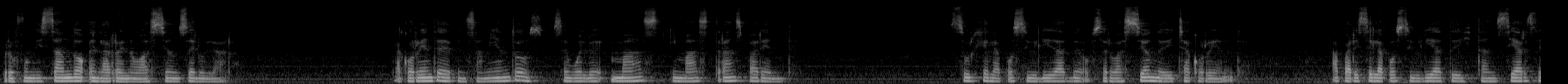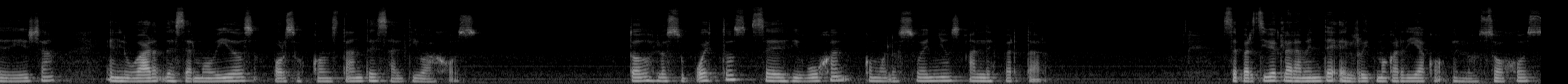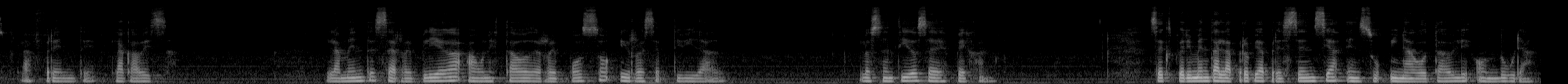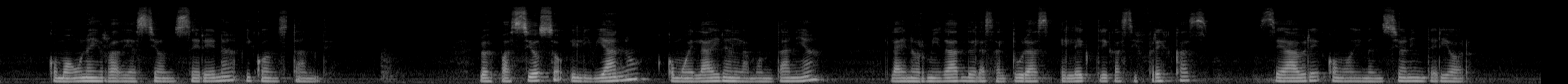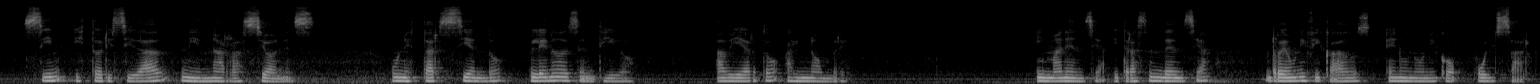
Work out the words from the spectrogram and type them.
profundizando en la renovación celular. La corriente de pensamientos se vuelve más y más transparente. Surge la posibilidad de observación de dicha corriente. Aparece la posibilidad de distanciarse de ella en lugar de ser movidos por sus constantes altibajos. Todos los supuestos se desdibujan como los sueños al despertar. Se percibe claramente el ritmo cardíaco en los ojos, la frente, la cabeza. La mente se repliega a un estado de reposo y receptividad. Los sentidos se despejan. Se experimenta la propia presencia en su inagotable hondura como una irradiación serena y constante. Lo espacioso y liviano, como el aire en la montaña, la enormidad de las alturas eléctricas y frescas, se abre como dimensión interior, sin historicidad ni narraciones, un estar siendo pleno de sentido, abierto al nombre. Inmanencia y trascendencia reunificados en un único pulsar.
